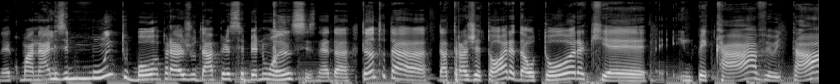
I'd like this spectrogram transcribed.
né, com uma análise muito boa para ajudar a perceber nuances, né, da, tanto da, da trajetória da autora, que é impecável e tal,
